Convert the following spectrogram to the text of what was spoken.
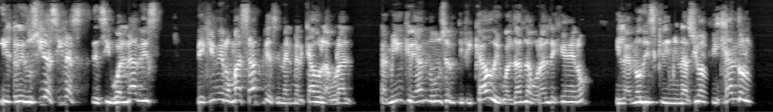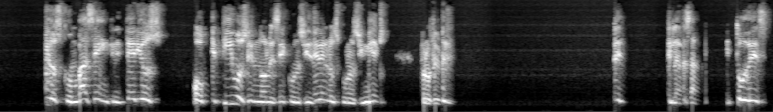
y reducir así las desigualdades de género más amplias en el mercado laboral, también creando un certificado de igualdad laboral de género y la no discriminación, fijando los con base en criterios objetivos en donde se consideren los conocimientos profesionales y las actitudes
